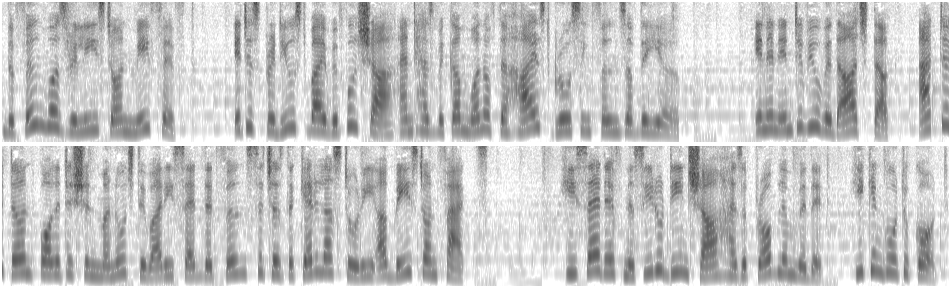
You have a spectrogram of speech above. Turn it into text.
The film was released on May 5th. It is produced by Vipul Shah and has become one of the highest grossing films of the year. In an interview with Aaj Tak, Actor turned politician Manoj Tiwari said that films such as the Kerala story are based on facts. He said if Naseeruddin Shah has a problem with it, he can go to court.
